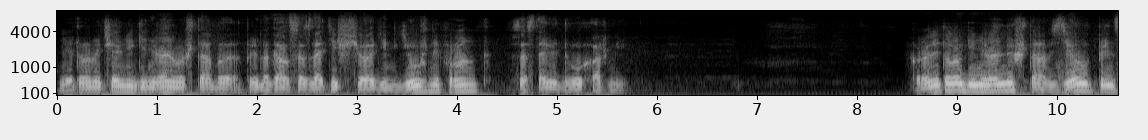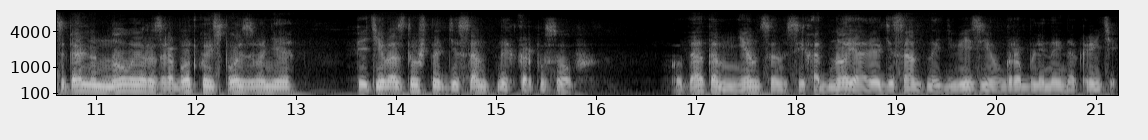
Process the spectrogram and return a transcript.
Для этого начальник генерального штаба предлагал создать еще один Южный фронт в составе двух армий. Кроме того, Генеральный штаб сделал принципиально новую разработку использования пяти воздушно-десантных корпусов. Куда там немцам с их одной авиадесантной дивизией, угробленной на Крите?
